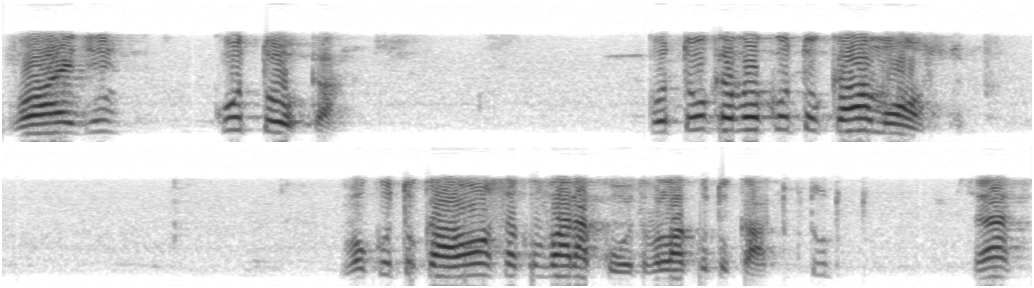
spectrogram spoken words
Void cutuca. Cutuca, eu vou cutucar o monstro. Vou cutucar a onça com vara curta. Vou lá cutucar. Certo?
